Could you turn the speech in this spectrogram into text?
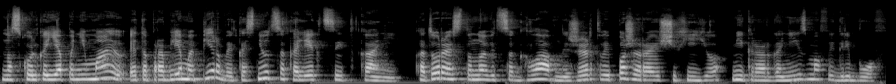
Насколько я понимаю, эта проблема первой коснется коллекции тканей, которая становится главной жертвой пожирающих ее микроорганизмов и грибов.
